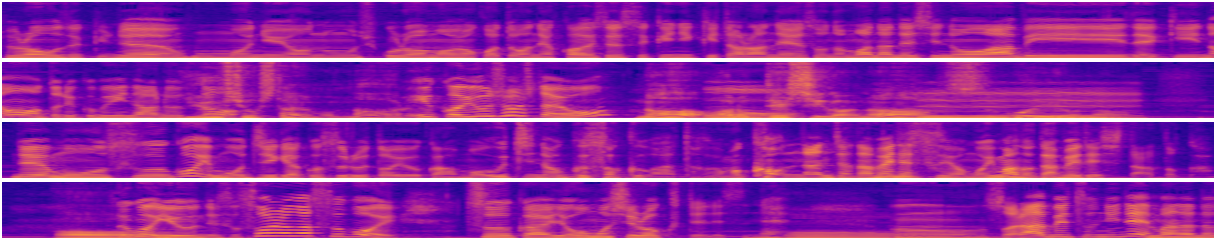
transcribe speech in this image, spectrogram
寺尾関ねほんまにあの錣山親方はね解説席に来たらねその愛弟子の阿炎関の取り組みになると優勝したんやもんなあれ。一回優勝したよ。なああうん。の弟子がなうん。すごいよな。でもうすごいもう自虐するというかもううちの具足はとかもうこんなんじゃダメですよもう今のダメでしたとかすごい言うんです。それがすごい痛快で面白くてですね。うん。それは別にねまだ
